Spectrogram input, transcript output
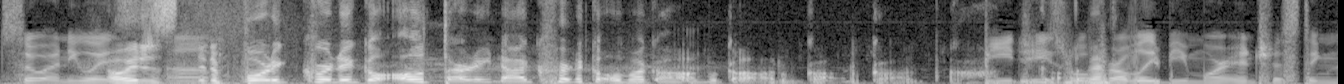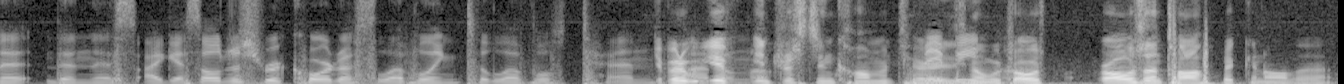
so anyways, Oh, I just um, did a 40 critical. Oh, 39 critical. Oh my god. Oh my god. Oh my god. Oh my god. Oh my god. BGs will probably be more interesting tha- than this. I guess I'll just record us leveling to level 10. Yeah, but I we have know. interesting commentaries. Maybe you know, which not. always, we're always on topic and all that.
